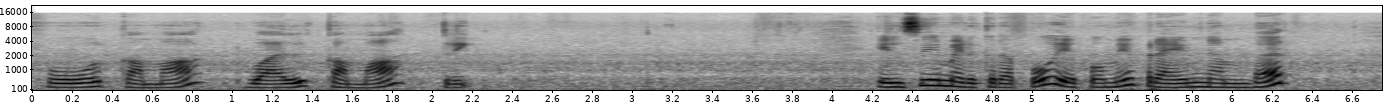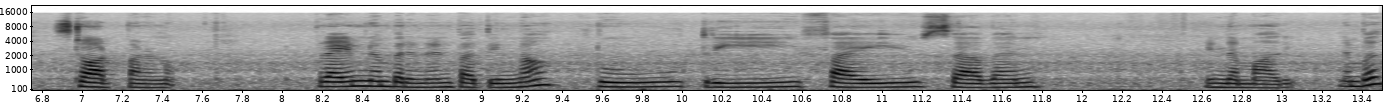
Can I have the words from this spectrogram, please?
four comma twelve comma three LCM எடுக்கிறப்போ எப்போவுமே ப்ரைம் நம்பர் ஸ்டார்ட் பண்ணணும். ப்ரைம் நம்பர் என்னென்னு பார்த்தீங்கன்னா டூ த்ரீ ஃபைவ் செவன் இந்த மாதிரி. நம்ம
